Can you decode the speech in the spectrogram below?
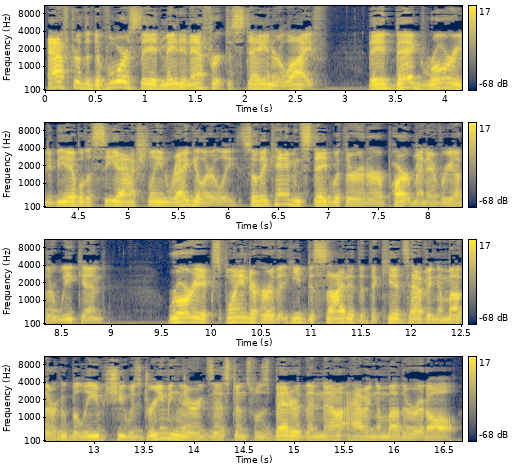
After the divorce, they had made an effort to stay in her life. They had begged Rory to be able to see Ashleen regularly, so they came and stayed with her at her apartment every other weekend. Rory explained to her that he'd decided that the kids having a mother who believed she was dreaming their existence was better than not having a mother at all.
